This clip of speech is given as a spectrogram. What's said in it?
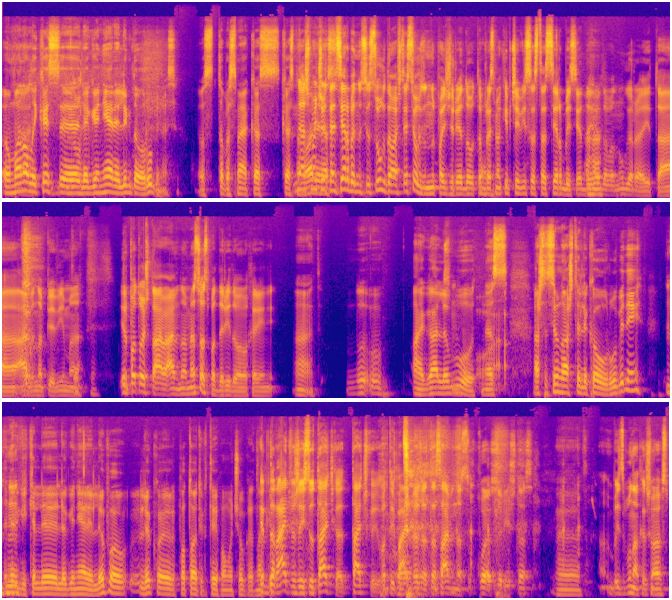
O mano laikais e, legionieriai likdavo rūbinėse. Jos, ta prasme, kas... kas ne, aš mačiau, ten serbai nusisukdavo, aš tiesiog nu, pažiūrėjau, ta prasme, kaip čia visas tas serbai sėdavo nugarą į tą avino pjovimą. Ir po to iš tą avino mėsos padarydavo karinį. A, nu, Ai, gali būti, nes aš atsimenu, aš tai likau rūbiniai, ten mhm. irgi keli legionieriai liko, liko ir po to tik tai pamačiau, kad... Na, ir dar atvežai su tačka, tačkai, va taip atveža tas avinas su kuo surištas. Jis būna kažkoks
